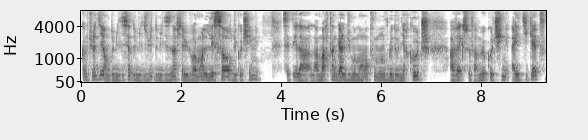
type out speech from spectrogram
comme tu l'as dit, en 2017, 2018, 2019, il y a eu vraiment l'essor du coaching. C'était la, martingale du moment. Tout le monde voulait devenir coach avec ce fameux coaching à étiquette.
